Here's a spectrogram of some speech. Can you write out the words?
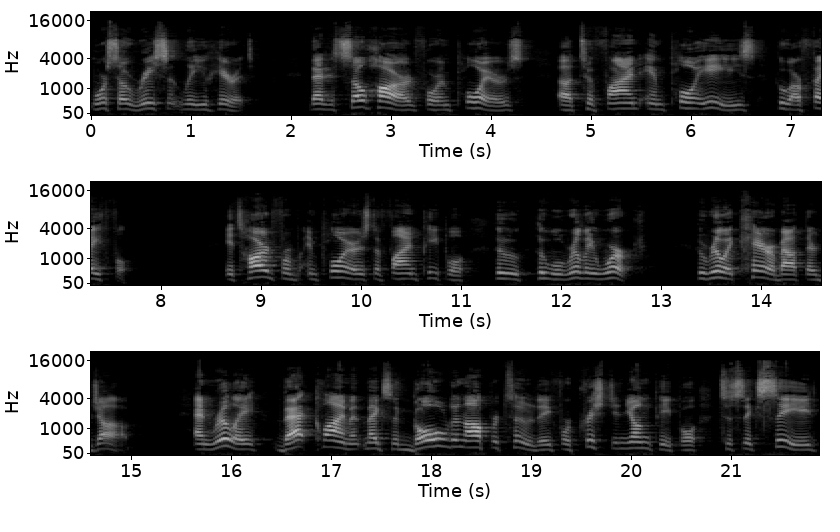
more so recently, you hear it, that it's so hard for employers uh, to find employees who are faithful. It's hard for employers to find people who, who will really work, who really care about their job. And really, that climate makes a golden opportunity for Christian young people to succeed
